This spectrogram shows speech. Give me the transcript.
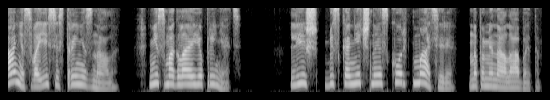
Аня своей сестры не знала, не смогла ее принять. Лишь бесконечная скорбь матери напоминала об этом.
